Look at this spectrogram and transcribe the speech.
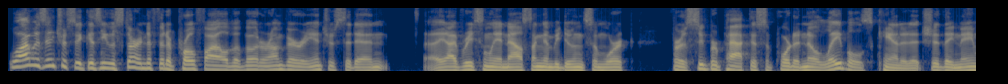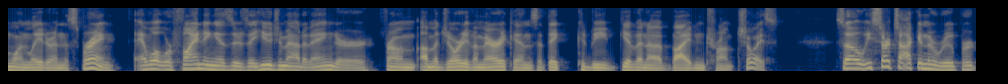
Well, I was interested because he was starting to fit a profile of a voter I'm very interested in. I've recently announced I'm going to be doing some work for a super PAC to support a no labels candidate should they name one later in the spring. And what we're finding is there's a huge amount of anger from a majority of Americans that they could be given a Biden Trump choice. So we start talking to Rupert,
